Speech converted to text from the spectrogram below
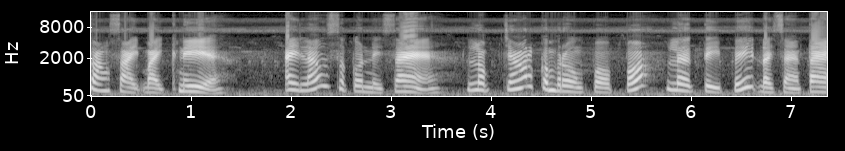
សង្ស័យបែកគ្នាឥឡូវសកលនេសាលុបចោលគម្រោងពប៉ុសលើកទី2ដោយសារតែ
